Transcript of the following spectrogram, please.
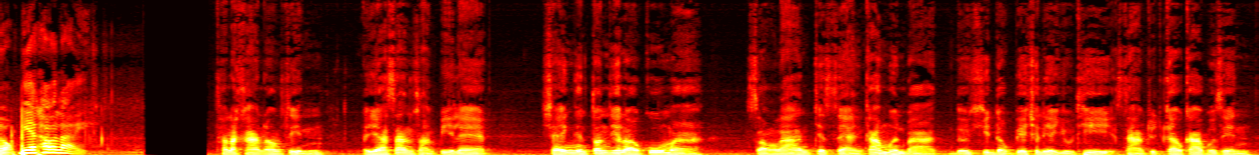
ดอกเบี้ยเท่าไหร่ ธนาคารออมสิน ระยะสั้น 3 ปีแรก ใช้เงินต้นที่เรากู้มา2ล้าน7แสน9หมื่นบาท โดยคิดดอกเบี้ยเฉลี่ยอยู่ที่ 3.99%เ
